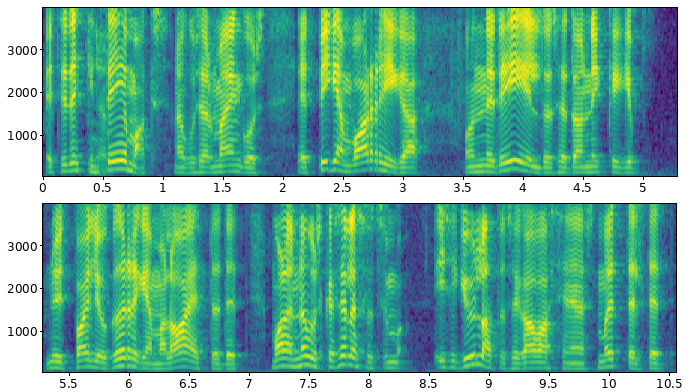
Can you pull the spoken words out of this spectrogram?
et see ei tekkinud teemaks nagu seal mängus, et pigem Varriga on need eeldused on ikkagi nüüd palju kõrgemale aetud, et ma olen nõus ka selles suhtes, isegi üllatusega avastasin ennast mõttelt, et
